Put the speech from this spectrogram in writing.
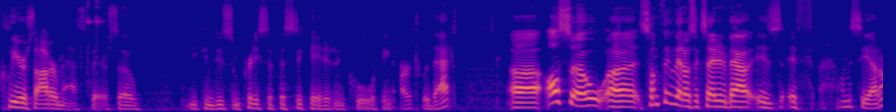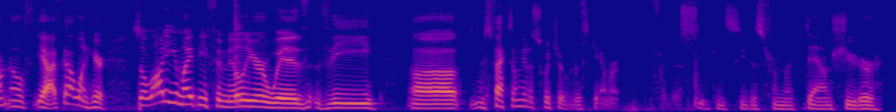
clear solder mask there. So you can do some pretty sophisticated and cool looking art with that. Uh, also, uh, something that I was excited about is if, let me see, I don't know if, yeah, I've got one here. So a lot of you might be familiar with the, uh, in fact, I'm going to switch over to this camera for this so you can see this from a down shooter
